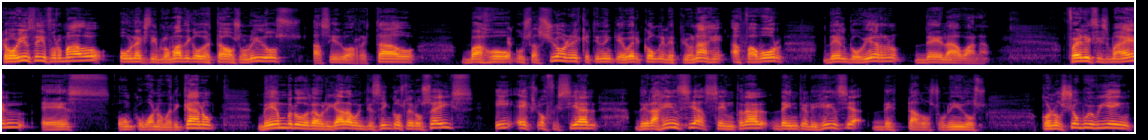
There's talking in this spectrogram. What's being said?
Como bien se ha informado, un ex diplomático de Estados Unidos ha sido arrestado bajo acusaciones que tienen que ver con el espionaje a favor del gobierno de La Habana. Félix Ismael es un cubano americano, miembro de la Brigada 2506 y ex oficial de la Agencia Central de Inteligencia de Estados Unidos. Conoció muy bien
